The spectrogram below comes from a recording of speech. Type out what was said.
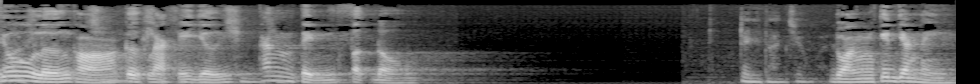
Vô lượng thọ cực lạc thế giới Thanh tịnh Phật độ. Đoạn kim giang này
